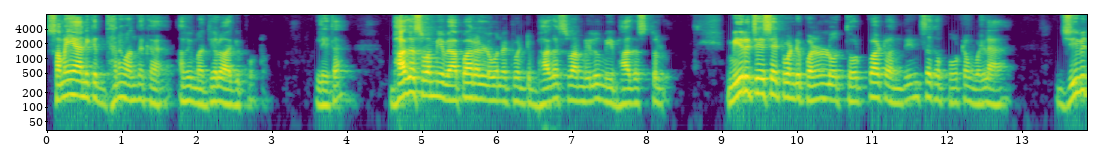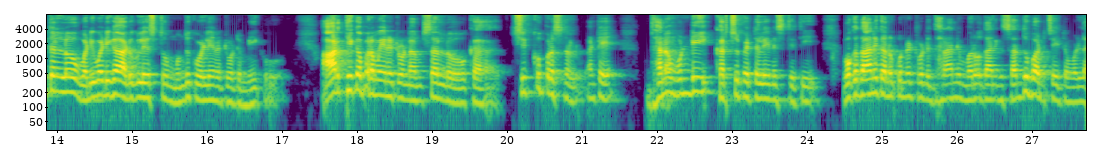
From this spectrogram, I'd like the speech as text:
సమయానికి ధనం అందక అవి మధ్యలో ఆగిపోవటం లేదా భాగస్వామ్య వ్యాపారాల్లో ఉన్నటువంటి భాగస్వామ్యులు మీ భాగస్థులు మీరు చేసేటువంటి పనుల్లో తోడ్పాటు అందించకపోవటం వల్ల జీవితంలో వడివడిగా అడుగులేస్తూ ముందుకు వెళ్ళినటువంటి మీకు ఆర్థికపరమైనటువంటి అంశాల్లో ఒక చిక్కు ప్రశ్నలు అంటే ధనం ఉండి ఖర్చు పెట్టలేని స్థితి ఒకదానికి అనుకున్నటువంటి ధనాన్ని మరో దానికి సర్దుబాటు చేయటం వల్ల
